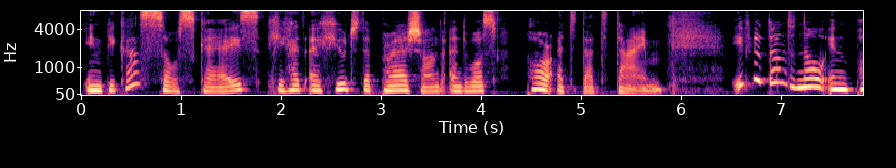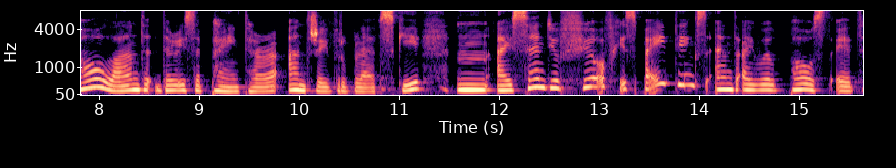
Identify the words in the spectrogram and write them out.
In Picasso's case, he had a huge depression and was poor at that time. If you don't know, in Poland there is a painter, Andrzej Wróblewski. Mm, I send you few of his paintings and I will post it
